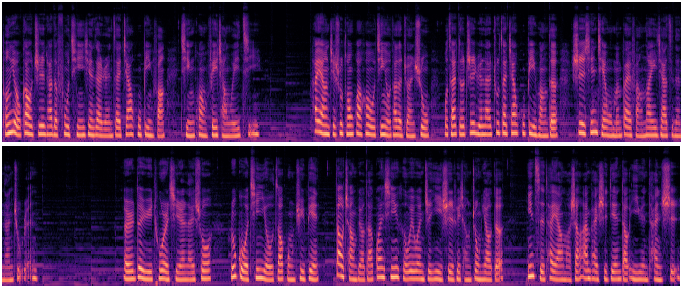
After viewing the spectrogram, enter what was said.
朋友告知他的父亲现在人在加护病房，情况非常危急。太阳结束通话后，经由他的转述，我才得知，原来住在加护病房的是先前我们拜访那一家子的男主人。而对于土耳其人来说，如果亲友遭逢巨变，到场表达关心和慰问之意是非常重要的，因此太阳马上安排时间到医院探视。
